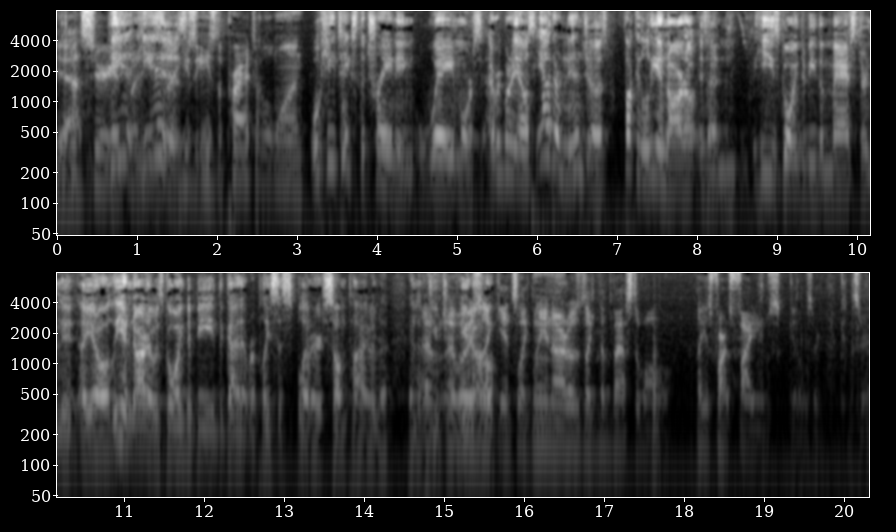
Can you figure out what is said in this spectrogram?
yeah, not serious, He- but he he's, the, is. he's he's the practical one. Well, he takes the training way more. s- Everybody else, yeah, they're ninjas. Fucking Leonardo is a. He's going to be the master ninja. Uh, you know, Leonardo is going to be the guy that replaces Splinter sometime in the in the uh, future. I've You know, like it's like Leonardo's like the best of all, like as far as fighting skills are concerned.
